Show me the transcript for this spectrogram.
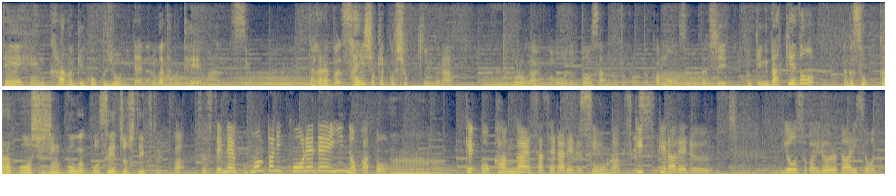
底辺からの下克上みたいなのが多分テーマなんですよ。だからやっぱ最初結構ショッキングなところがやっぱ多いお父さんのところとかもそうだしショッキングだけどなんかそこからこう主人公がこう成長していくというか。そしてね本当にこれでいいのかとうん。結構考えさせられるっていうか突きつけられるそう要素がいろいろとありそうだね。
